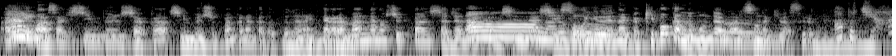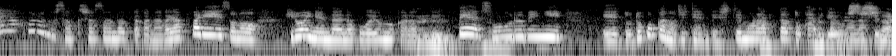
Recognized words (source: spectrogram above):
あれでも朝日新聞社か新聞出版かなんかだったじゃない、うん。だから漫画の出版社じゃないかもしれないしそういうなんか規模感の問題もありそうな気はする、あと「ちはやふる」の作者さんだったかな？がやっぱりその広い年代の子が読むからって言って、ソウルビに、えー、とどこかの時点でしてもらったとかっていう話が、あ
